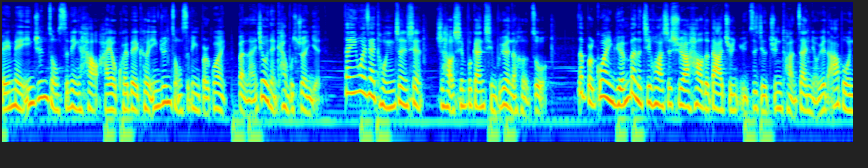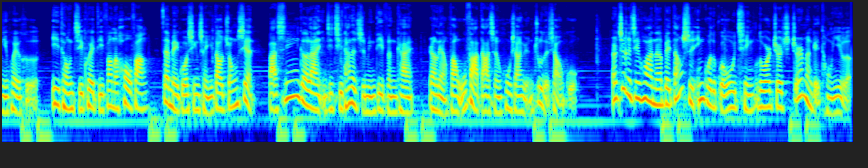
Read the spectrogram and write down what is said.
北美英军总司令号还有魁北克英军总司令 Burgoyne 本来就有点看不顺眼，但因为在同营阵线，只好心不甘情不愿的合作。那 b u r g o y n 原本的计划是需要号的大军与自己的军团在纽约的阿伯尼会合，一同击溃敌方的后方，在美国形成一道中线，把新英格兰以及其他的殖民地分开，让两方无法达成互相援助的效果。而这个计划呢，被当时英国的国务卿 Lord George German 给同意了，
